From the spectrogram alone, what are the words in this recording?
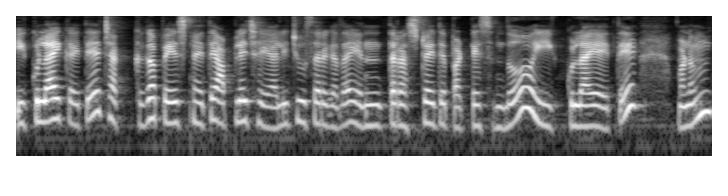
ఈ కుళాయికి అయితే చక్కగా పేస్ట్ని అయితే అప్లై చేయాలి. చూసారు కదా ఎంత రస్ట్ అయితే పట్టేసిందో ఈ కుళాయి అయితే మనం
